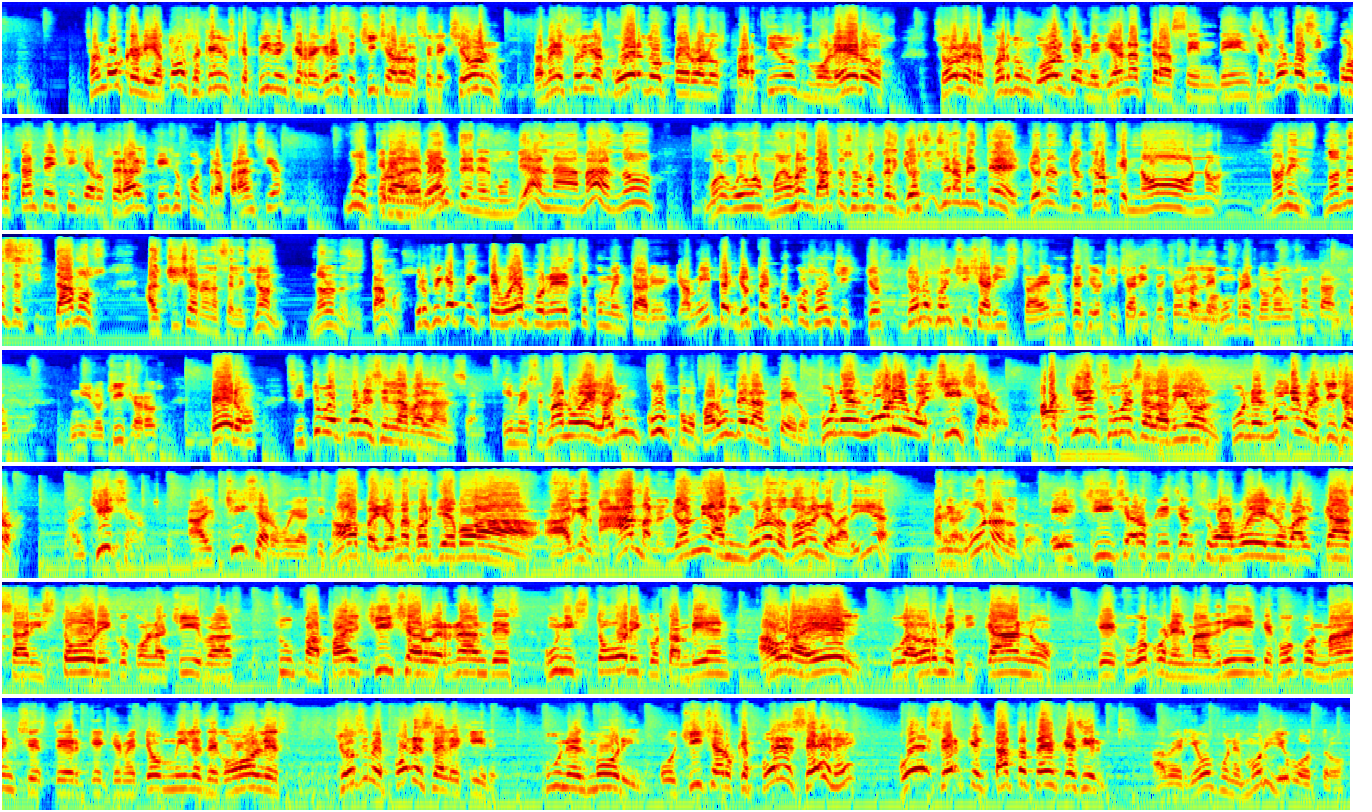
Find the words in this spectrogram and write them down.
Salmócali, a todos aquellos que piden que regrese Chicharo a la selección, también estoy de acuerdo, pero a los partidos moleros, solo le recuerdo un gol de mediana trascendencia. El gol más importante de Chicharo será el que hizo contra Francia. Muy probablemente en el Mundial, nada más, ¿no? Muy, muy, muy buen dato, Salmócali. Yo sinceramente, yo, no, yo creo que no, no, no, necesitamos al Chicharo en la selección, no lo necesitamos. Pero fíjate, te voy a poner este comentario. A mí, yo tampoco son, yo, yo no soy chicharista, ¿eh? nunca he sido chicharista. De hecho, las legumbres no me gustan tanto, ni los chicharos. Pero si tú me pones en la balanza y me dices, Manuel, hay un cupo para un delantero, Funes Mori o el Chicharo, ¿a quién subes al avión? ¿Funes Mori o el Chicharo? Al Chicharo, al Chicharo voy a decir. No, pero yo mejor llevo a, a alguien más, Manuel. Yo ni a ninguno de los dos lo llevaría. A ninguno de los dos. El Chicharo Cristian, su abuelo Balcázar, histórico con las Chivas. Su papá, el Chicharo Hernández, un histórico también. Ahora él, jugador mexicano, que jugó con el Madrid, que jugó con Manchester, que, que metió miles de goles. Yo si me pones a elegir Funes Mori o Chicharo, que puede ser, ¿eh? Puede ser que el Tata tenga que decir, a ver, llevo Funes Mori y llevo otro.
